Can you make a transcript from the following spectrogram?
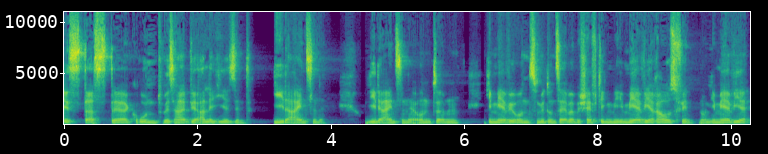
ist das der Grund, weshalb wir alle hier sind. Jeder Einzelne. Jeder Einzelne. Und ähm, je mehr wir uns mit uns selber beschäftigen, je mehr wir herausfinden und je mehr wir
